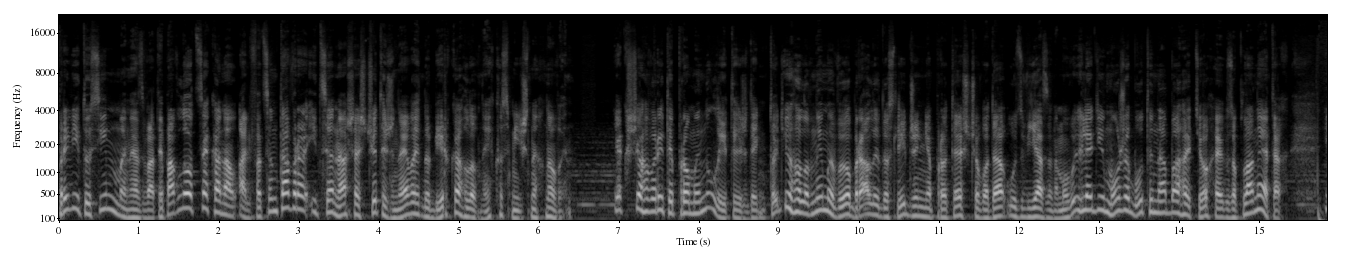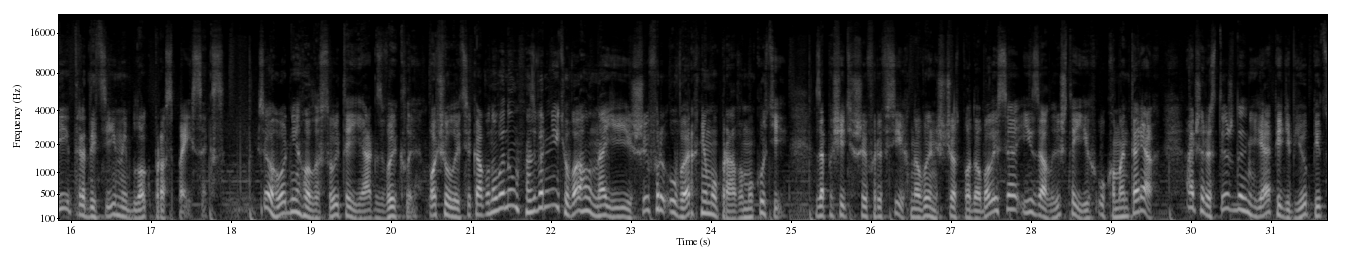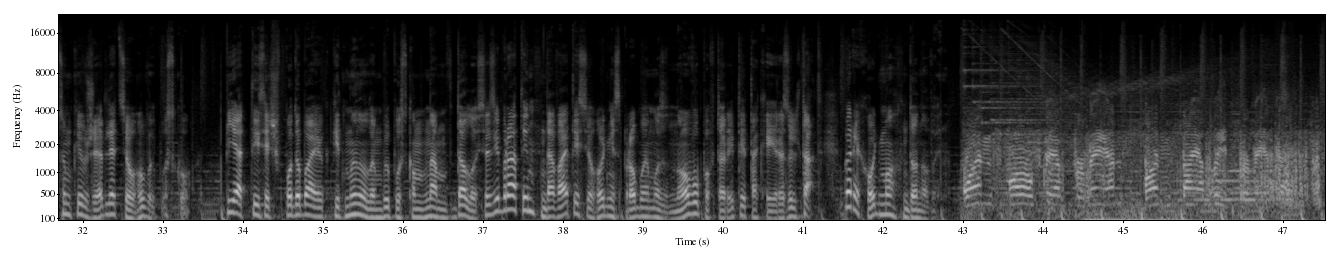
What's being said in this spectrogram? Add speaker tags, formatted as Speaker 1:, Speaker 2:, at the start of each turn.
Speaker 1: Привіт усім! Мене звати Павло. Це канал Альфа Центавра, і це наша щотижнева добірка головних космічних новин. Якщо говорити про минулий тиждень, тоді головними ви обрали дослідження про те, що вода у зв'язаному вигляді може бути на багатьох екзопланетах, і традиційний блок про SpaceX. Сьогодні голосуйте як звикли. Почули цікаву новину? Зверніть увагу на її шифр у верхньому правому куті. Запишіть шифри всіх новин, що сподобалися, і залиште їх у коментарях. А через тиждень я підіб'ю підсумки вже для цього випуску. 5 тисяч вподобайок під минулим випуском нам вдалося зібрати. Давайте сьогодні спробуємо знову повторити такий результат. Переходьмо до новин.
